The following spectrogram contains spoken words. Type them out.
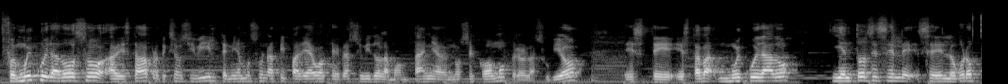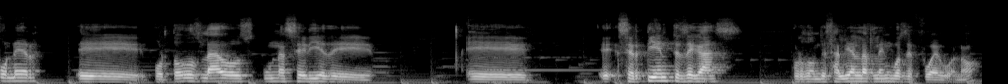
fue muy cuidadoso, estaba protección civil, teníamos una pipa de agua que había subido la montaña, no sé cómo, pero la subió, este, estaba muy cuidado y entonces se, logró poner eh, por todos lados una serie de eh, eh, serpientes de gas por donde salían las lenguas de fuego, ¿no?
